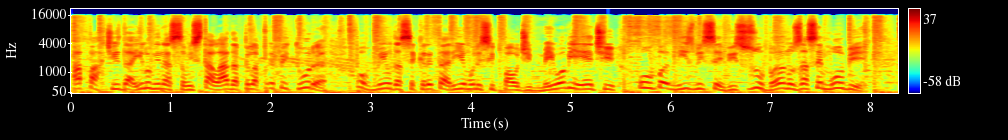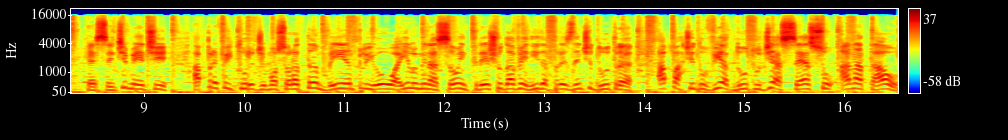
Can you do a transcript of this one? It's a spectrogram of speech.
a partir da iluminação instalada pela Prefeitura por meio da Secretaria Municipal de Meio Ambiente, Urbanismo e Serviços Urbanos, a CEMURB. Recentemente, a Prefeitura de Mossoró também ampliou a iluminação em trecho da Avenida Presidente Dutra, a partir do viaduto de acesso a Natal.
